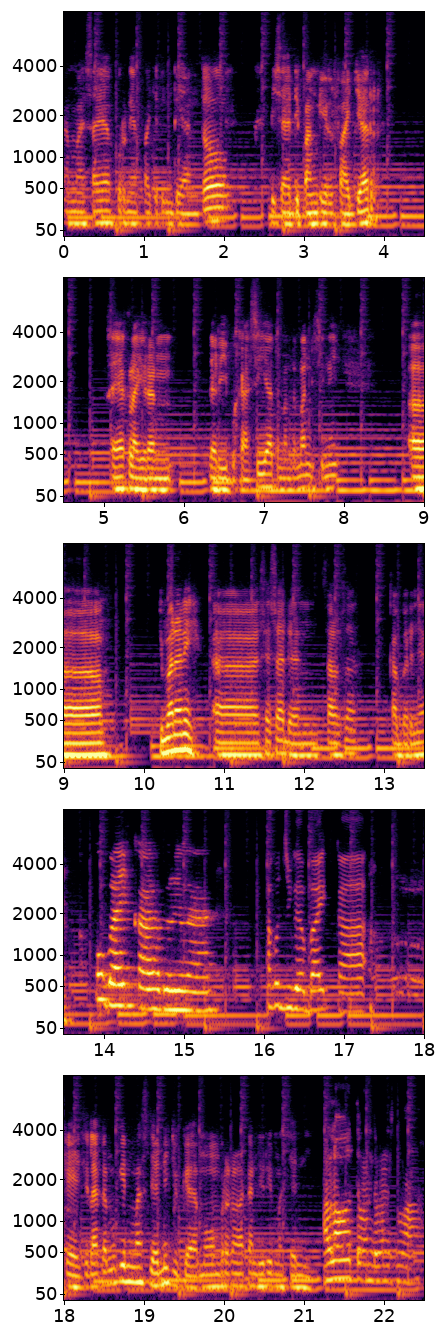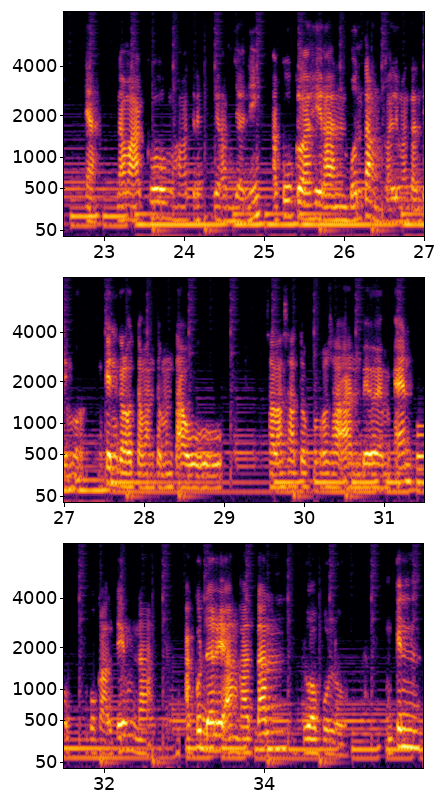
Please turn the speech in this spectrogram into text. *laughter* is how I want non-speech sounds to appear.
nama saya Kurnia Fajar Indrianto, bisa dipanggil Fajar. Saya kelahiran dari Bekasi ya teman-teman di sini. Uh, gimana nih uh, Sesa dan Salsa kabarnya? Aku baik, Kak. Alhamdulillah. Aku juga baik, Kak. Oke, silakan mungkin Mas Jani juga mau memperkenalkan diri Mas Jani. Halo teman-teman semua. Ya, nama aku Muhammad Rifki Ramjani. Aku kelahiran Bontang, Kalimantan Timur. Mungkin kalau teman-teman tahu salah satu perusahaan BUMN, Pukaltim. Nah, aku dari angkatan 20. Mungkin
